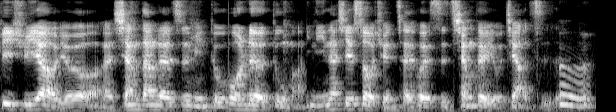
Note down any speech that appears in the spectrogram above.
必须要有呃相当的知名度或热度嘛，你那些授权才会是相对有价值的。嗯。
